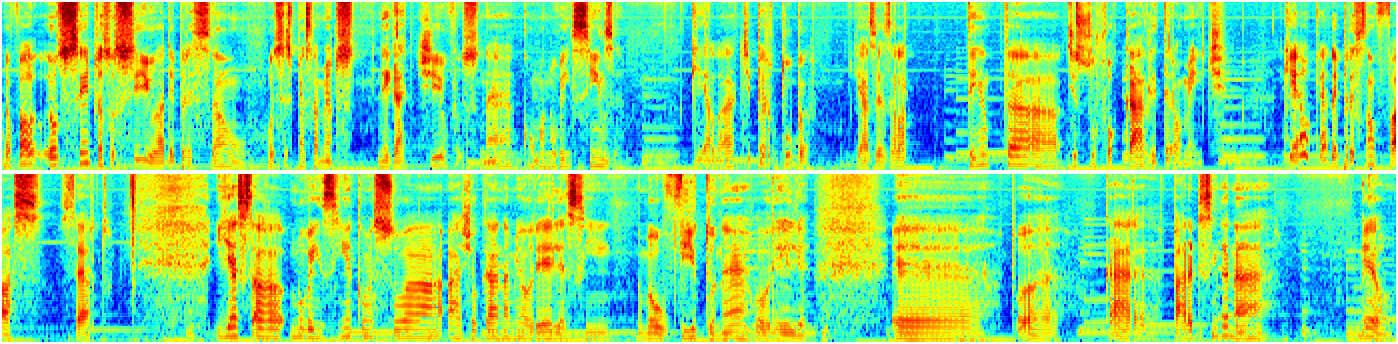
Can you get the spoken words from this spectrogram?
Eu, falo, eu sempre associo a depressão, esses pensamentos negativos, né, com uma nuvem cinza, que ela te perturba e às vezes ela tenta te sufocar literalmente, que é o que a depressão faz, certo? E essa nuvenzinha começou a, a jogar na minha orelha, assim, no meu ouvido, né? Orelha. É. Porra, cara, para de se enganar. Meu,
